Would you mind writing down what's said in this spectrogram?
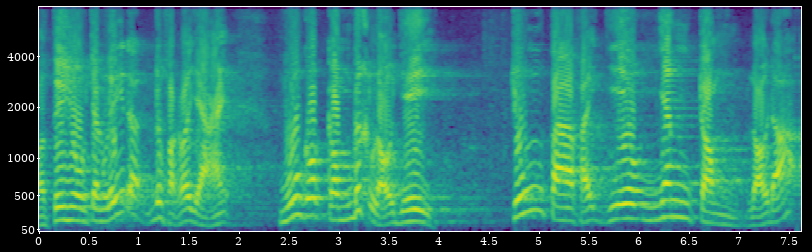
Còn tuyên ngôn chân lý đó, đức phật đã dạy, muốn có công đức loại gì chúng ta phải gieo nhân trồng loại đó.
